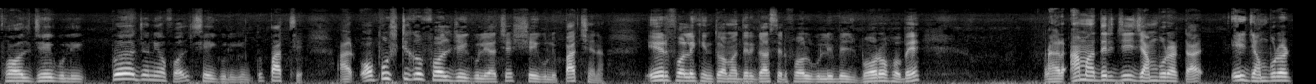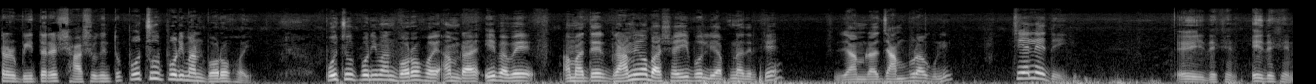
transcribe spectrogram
ফল যেগুলি, প্রয়োজনীয় ফল সেইগুলি কিন্তু পাচ্ছে। আর অপুষ্টিকর ফল যেগুলি আছে, সেইগুলি পাচ্ছে না। এর ফলে কিন্তু আমাদের গাছের ফলগুলি বেশ বড় হবে। আর আমাদের যে জাম্বুরাটা এই জাম্বুরাটার ভিতরে শ্বাসও কিন্তু প্রচুর পরিমাণ বড় হয়। প্রচুর পরিমাণ বড় হয় আমরা এভাবে আমাদের গ্রামীয় ভাষায় বলি আপনাদেরকে যে আমরা জাম্বুরাগুলি চেলে দেই। এই দেখেন এই দেখেন।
